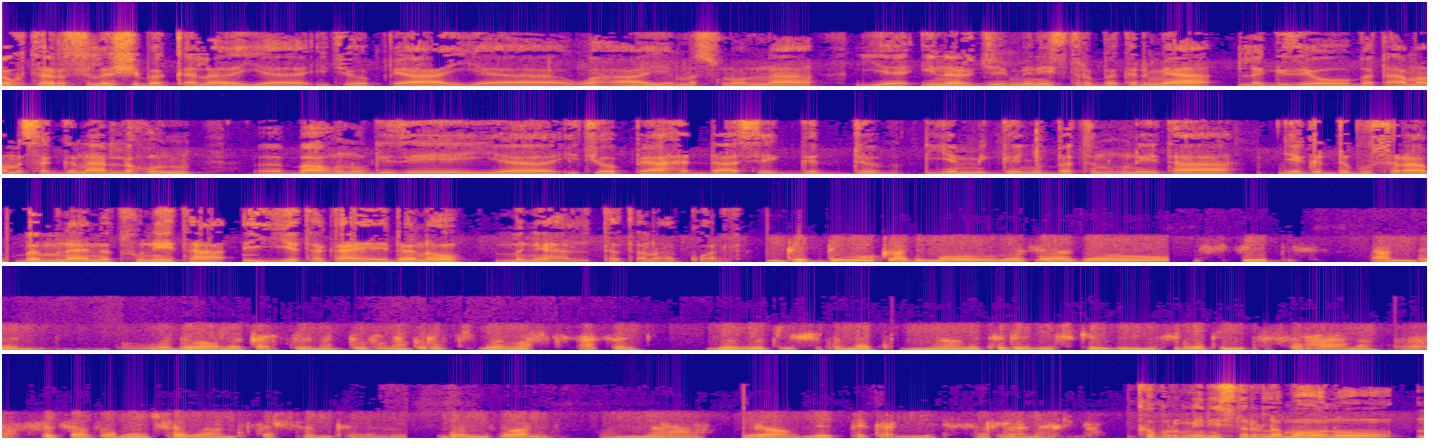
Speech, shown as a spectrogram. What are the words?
ዶክተር ስለሺ በቀለ የኢትዮጵያ የውሃ የመስኖና የኢነርጂ ሚኒስትር፣ በቅድሚያ ለጊዜው በጣም አመሰግናለሁኝ። በአሁኑ ጊዜ የኢትዮጵያ ህዳሴ ግድብ የሚገኝበትን ሁኔታ የግድቡ ስራ በምን አይነት ሁኔታ እየተካሄደ ነው? ምን ያህል ተጠናቋል? ግድቡ ቀድሞ በተያዘው speed አንድን ወደ ኋላ ቀርቶ የነበሩ ነገሮችን በማስተካከል በበቂ ፍጥነት እና በተገቢ schedule መሰረት እየተሰራ ነው። አፈጻጸሙን ሰባ አንድ percent በልጧል እና ያው ሌት ተቀን እየተሰራ ነው ያለው። ክቡር ሚኒስትር፣ ለመሆኑ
